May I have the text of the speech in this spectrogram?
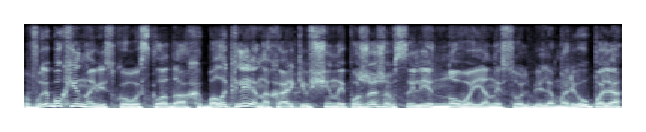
Вибухи на військових складах. Балаклія на Харківщині, пожежа в селі Новоянисоль біля Маріуполя,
